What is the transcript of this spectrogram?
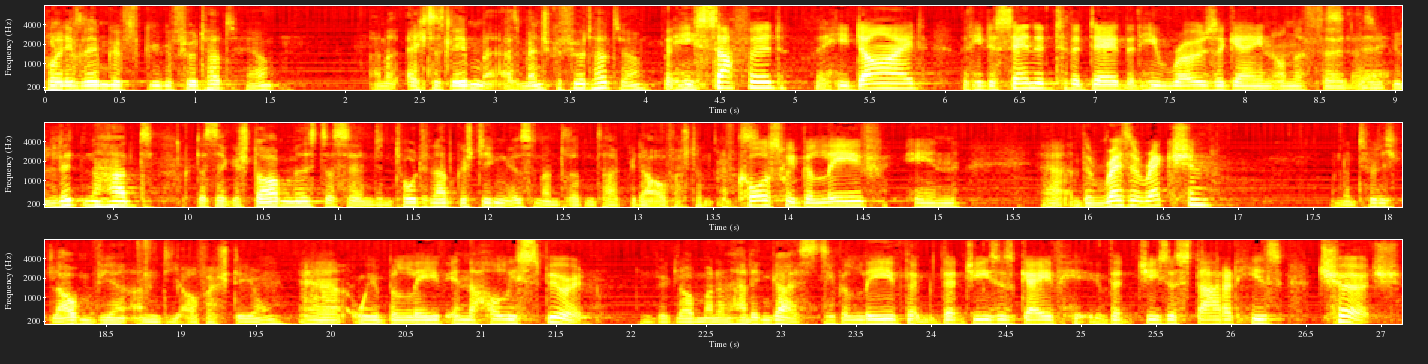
korrektes Leben gef geführt hat, ja. Ein echtes Leben als Mensch geführt hat, ja. That he suffered, that he died, that he descended to the dead, that he rose again on the Dass third er also day. gelitten hat, dass er gestorben ist, dass er in den Tod hinabgestiegen ist und am dritten Tag wieder auferstanden Of ist. course, we believe in uh, the resurrection. Und natürlich glauben wir an die Auferstehung Uh, we believe in the Holy Spirit. und wir glauben an den Heiligen Geist. We believe that, that Jesus gave that Jesus started his church.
